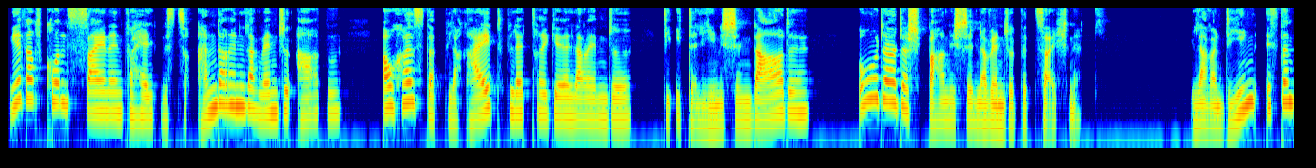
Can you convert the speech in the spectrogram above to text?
wird aufgrund seinem Verhältnis zu anderen Lavendelarten auch als der breitblättrige Lavendel, die italienische Narde oder der spanische Lavendel bezeichnet. Lavandin ist ein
